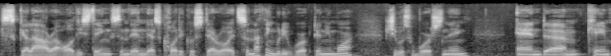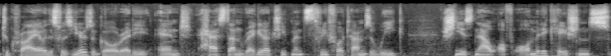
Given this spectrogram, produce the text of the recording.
Stelara, all these things, and then there's corticosteroids. So nothing really worked anymore. She was worsening and um, came to cryo. This was years ago already, and has done regular treatments three, four times a week. She is now off all medications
